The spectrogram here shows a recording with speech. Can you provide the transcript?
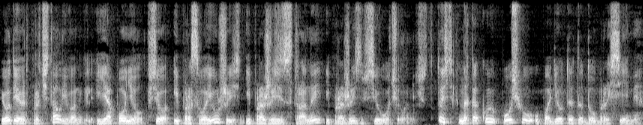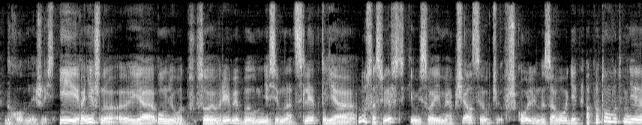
И вот я, говорит, прочитал Евангелие, и я понял все и про свою жизнь, и про жизнь страны, и про жизнь всего человечества. То есть, на какую почву упадет это доброе семя духовной жизни. И, конечно, я помню вот в свое время было мне 17 лет, я ну, со сверстниками своими общался учил в школе, на заводе. А потом вот мне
